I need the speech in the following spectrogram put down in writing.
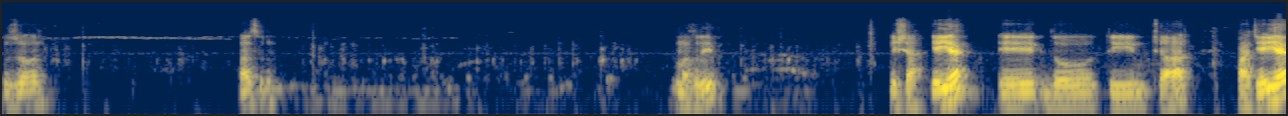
जोहर, असर, मगरिब ईशा यही है? एक, दो, तीन, चार, पाँच, यही है?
